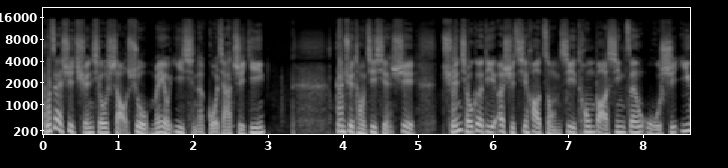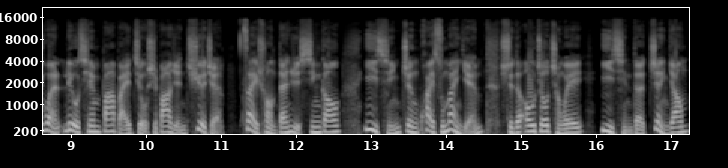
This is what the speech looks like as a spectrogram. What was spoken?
不再是全球少数没有疫情的国家之一。根据统计显示，全球各地二十七号总计通报新增五十一万六千八百九十八人确诊，再创单日新高。疫情正快速蔓延，使得欧洲成为疫情的正央，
